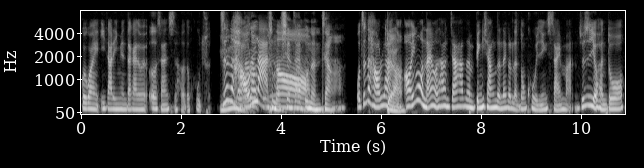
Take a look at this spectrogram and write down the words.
桂冠意大利面大概都会二三十盒的库存，真的好懒哦。为什么现在不能这样啊？我真的好懒哦。啊、哦，因为我男友他们家他的冰箱的那个冷冻库已经塞满了，就是有很多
